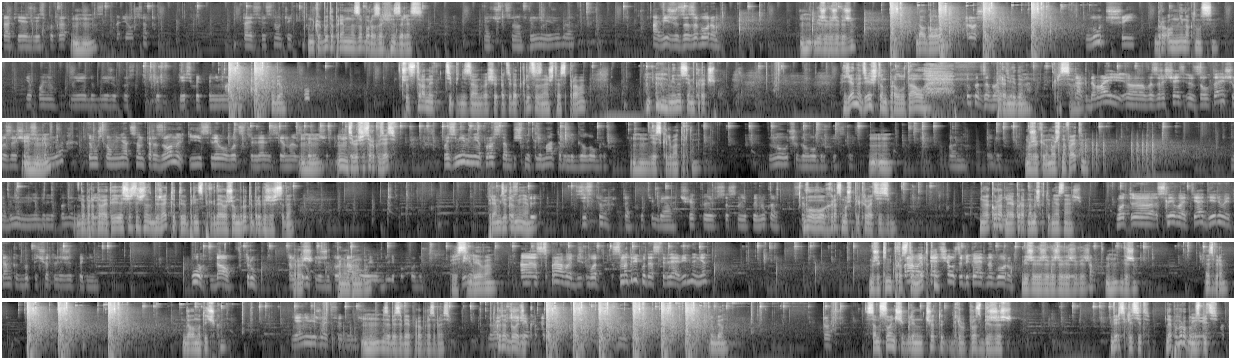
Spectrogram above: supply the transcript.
Так, я здесь пока Угу. остановился. Пытаюсь высмотреть. Он как будто прям на забор залез. залез. Я что-то смотрю, не вижу, брат. А, вижу, за забором. Мгм, Вижу, вижу, вижу. Дал голову. Хорош. Лучший. Бро, он не нокнулся. Я понял. Но я иду ближе просто. Теперь есть хоть понимание. Убил. Оп. Что странный, типа, не знаю, он вообще по тебе открылся, знаешь, что я справа. Минус 7, короче. Я надеюсь, что он пролутал Тупо пирамиду. Красава. Так, давай э, возвращайся, залутаешь и возвращайся Мгм. ко мне, потому что у меня центр зоны и слева вот стрелялись, я на сгоре сейчас. Тебе шестерку взять? Возьми мне просто обычный климатор или голограф. Мгм, Есть коллиматор там. Ну, лучше голограф, если. М-м. Ладно, пойду. Мужик, может на файты? Да блин, мне далеко до Добро, нигде. давай. Ты, если сейчас начнешь бежать, то ты, в принципе, когда я уже умру, ты прибежишь сюда. Прям где-то у меня. ты- Здесь тоже. Так, у тебя. Чекаю со снайпы. Ну как? Со- Во-во, как раз можешь прикрывать изи. Ну и аккуратно, и аккуратно, мышку, ты меня знаешь. Вот э, слева от тебя дерево, и там как будто что-то лежит под ним. О, дал, в труп. Там Хорош. труп лежит. Понял, вот там понял, его убили, походу. Слева. А, справа, вот, смотри, куда стреляю, видно, нет? Мужики, не просто справа метка. тебя чел забегает на гору. Вижу, вижу, вижу, вижу, вижу. Мгм, вижу. Я заберем. Дал мотычку. Я не вижу отсюда ничего. Угу, забей, забей, попробуй разобрать. Давай, Какой-то додик. я Убил. хорош. Самсончик, блин, чё ты просто бежишь? Вертик летит. Дай попробуем Да я- сбить. Сейчас.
